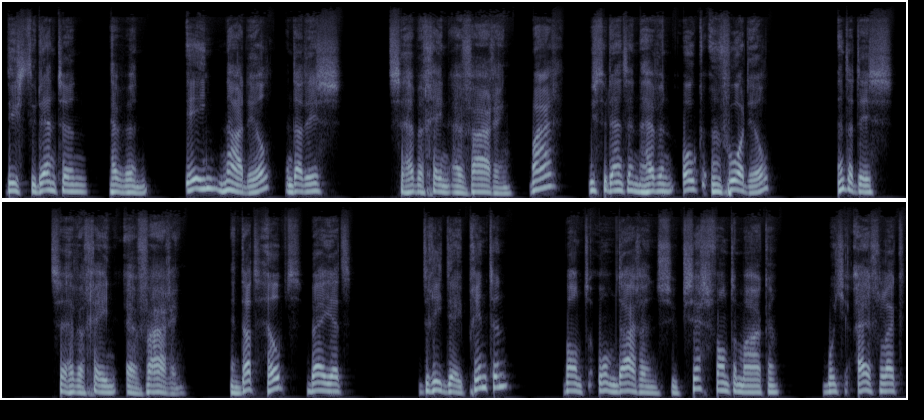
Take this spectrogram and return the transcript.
die studenten hebben één nadeel. En dat is, ze hebben geen ervaring. Maar die studenten hebben ook een voordeel. En dat is, ze hebben geen ervaring. En dat helpt bij het 3D-printen. Want om daar een succes van te maken, moet je eigenlijk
